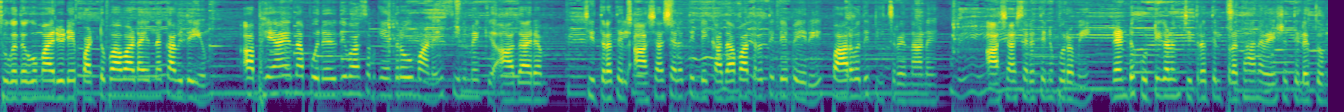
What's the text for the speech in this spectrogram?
സുഗതകുമാരിയുടെ പട്ടുപാവാട എന്ന കവിതയും അഭയ എന്ന പുനരധിവാസ കേന്ദ്രവുമാണ് സിനിമയ്ക്ക് ആധാരം. ചിത്രത്തിൽ ആശാശരത്തിന്റെ കഥാപാത്രത്തിന്റെ പേര് പാർവതി ടീച്ചർ എന്നാണ്. ആശാശരത്തിനു പുറമെ രണ്ട് കുട്ടികളും ചിത്രത്തിൽ പ്രധാന വേഷത്തിലെത്തും.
